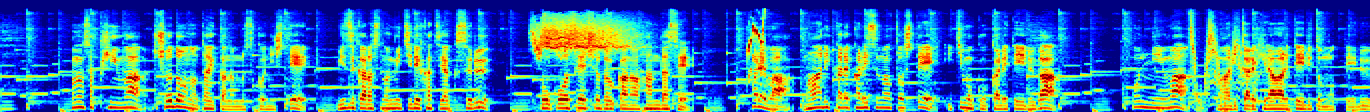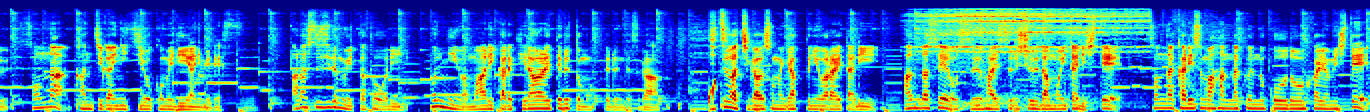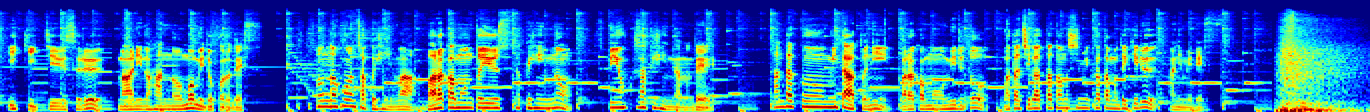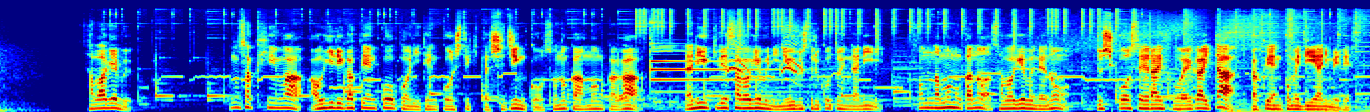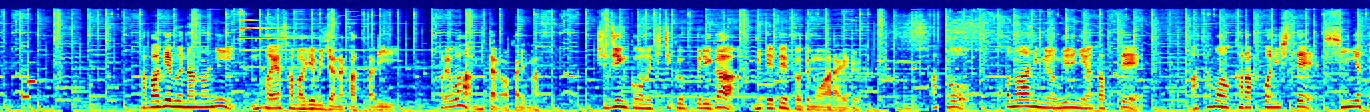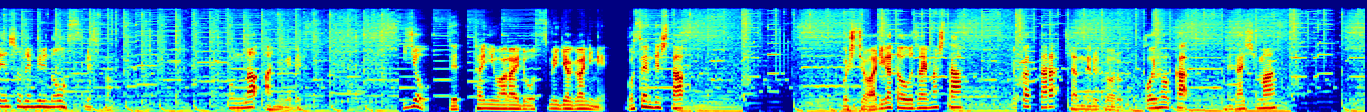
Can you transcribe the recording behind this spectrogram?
この作品は書道の大家の息子にして、自らその道で活躍する高校生書道家の半田生。彼は周りからカリスマとして一目置かれているが、本人は周りから嫌われていると思っている、そんな勘違い日常コメディアニメです。あらすじでも言った通り、本人は周りから嫌われてると思ってるんですが、実は違うそのギャップに笑えたり、半田生を崇拝する集団もいたりして、そんなカリスマ半田くんの行動を深読みして一喜一憂する周りの反応も見どころです。そんな本作品はバラカモンという作品のスピンオフ作品なので、半田くんを見た後にバラカモンを見るとまた違った楽しみ方もできるアニメです。サバゲブ。この作品は青桐学園高校に転校してきた主人公園川桃香が成り行きでサバゲ部に入部することになり、そんな桃香のサバゲ部での女子高生ライフを描いた学園コメディアニメです。サバゲ部なのにもはやサバゲ部じゃなかったり、これは見たらわかります。主人公の鬼畜っぷりが見ててとても笑える。あと、このアニメを見るにあたって、頭を空っぽにして深夜テンションで見るのをおすすめします。そんなアニメです。以上、絶対に笑えるおすすめギャグアニメ5選でした。ご視聴ありがとうございました。よかったらチャンネル登録と高評価お願いします。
